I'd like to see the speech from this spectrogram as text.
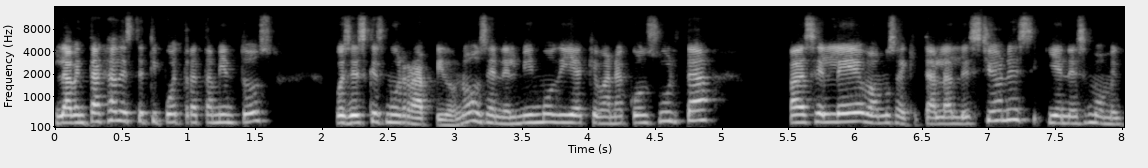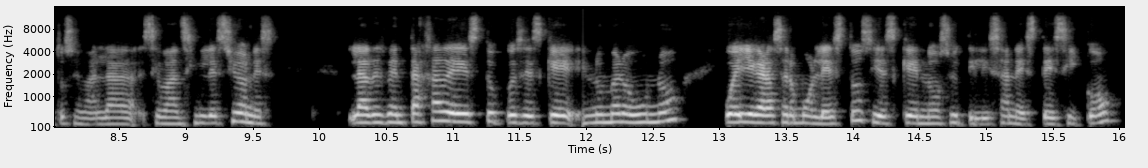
La ventaja de este tipo de tratamientos, pues es que es muy rápido, ¿no? O sea, en el mismo día que van a consulta, pásele, vamos a quitar las lesiones y en ese momento se van, se van sin lesiones. La desventaja de esto, pues es que, número uno, puede llegar a ser molesto si es que no se utiliza anestésico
